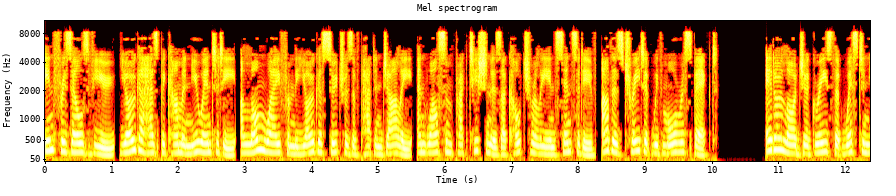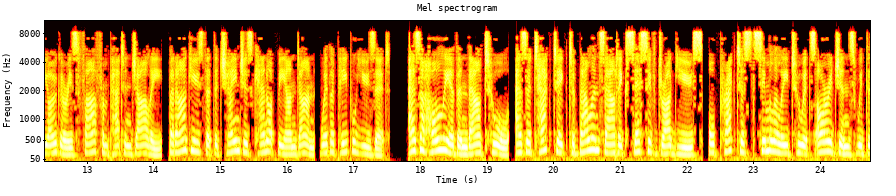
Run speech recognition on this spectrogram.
In Frizzell's view, yoga has become a new entity, a long way from the Yoga Sutras of Patanjali, and while some practitioners are culturally insensitive, others treat it with more respect. Eddo-Lodge agrees that Western yoga is far from Patanjali, but argues that the changes cannot be undone, whether people use it as a holier-than-thou tool, as a tactic to balance out excessive drug use, or practiced similarly to its origins with the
